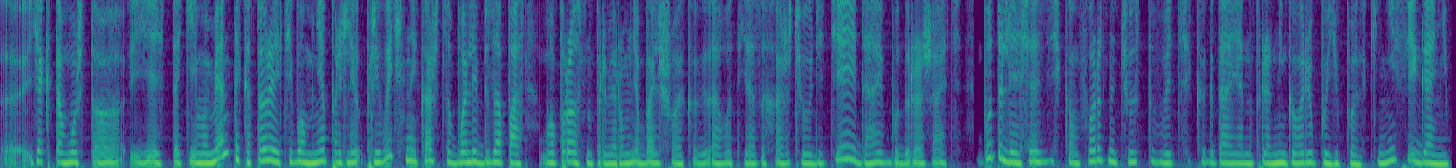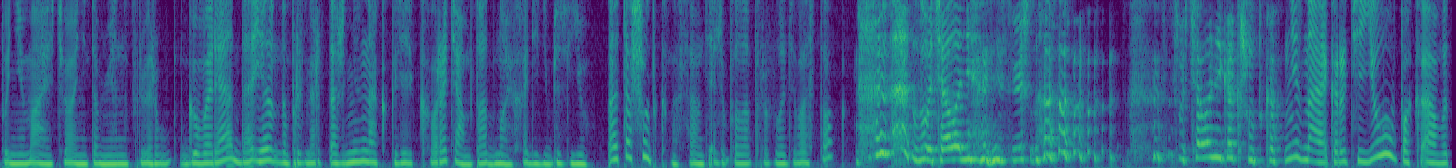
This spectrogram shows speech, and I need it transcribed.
э, я к тому, что есть такие моменты, которые типа мне при привычны и кажутся более безопасны. Вопрос, например, у меня большой, когда вот я захожу у детей, да, и буду рожать. Буду ли я себя здесь комфортно чувствовать, когда я, например, не говорю по-японски, нифига не понимаю, что они там мне, например, говорят, да? Я, например, даже не знаю, как здесь к врачам-то одной ходить без ю. Это шутка, на самом деле, была про Владивосток. Звучало не смешно. Звучало не как шутка. Не знаю, короче, Ю, пока вот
